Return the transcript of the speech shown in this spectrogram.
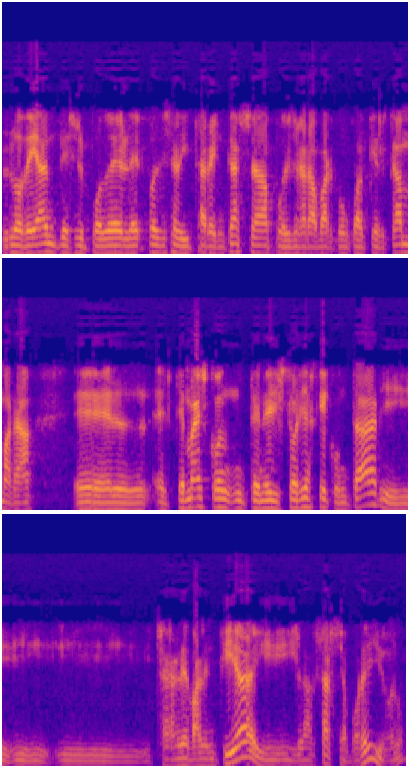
lo de antes, el poder, puedes editar en casa, puedes grabar con cualquier cámara. El, tema es tener historias que contar y, echarle valentía y, lanzarse a por ello, ¿no?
